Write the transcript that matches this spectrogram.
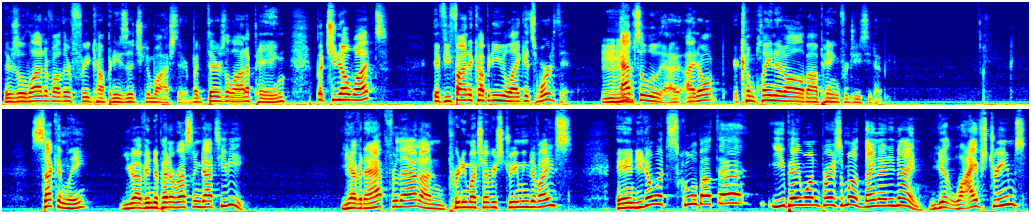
There's a lot of other free companies that you can watch there, but there's a lot of paying. But you know what? If you find a company you like, it's worth it. Absolutely. I, I don't complain at all about paying for GCW. Secondly, you have independentwrestling.tv. You have an app for that on pretty much every streaming device. And you know what's cool about that? You pay one price a month, nine ninety nine. You get live streams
